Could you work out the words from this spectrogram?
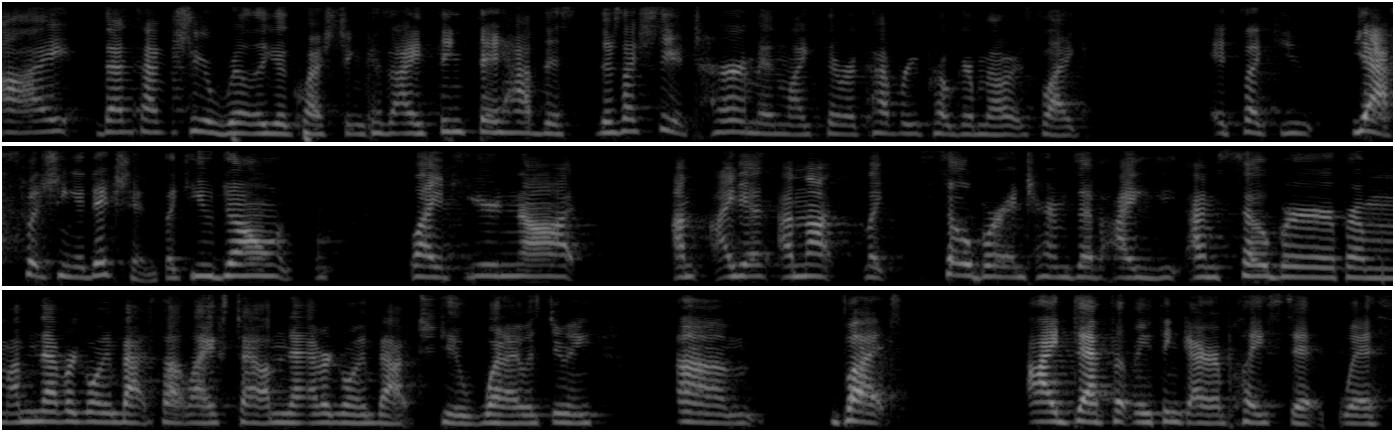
I that's actually a really good question because I think they have this. There's actually a term in like the recovery program where it's like, it's like you, yeah, switching addictions. Like you don't, like you're not. I'm I guess I'm not like sober in terms of I I'm sober from I'm never going back to that lifestyle. I'm never going back to what I was doing. Um, but I definitely think I replaced it with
